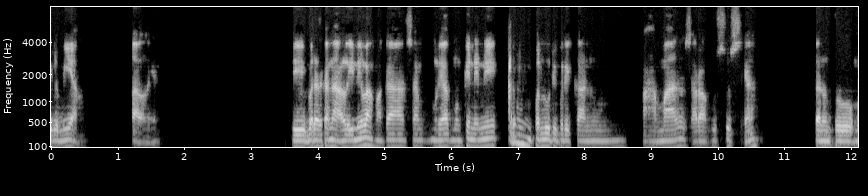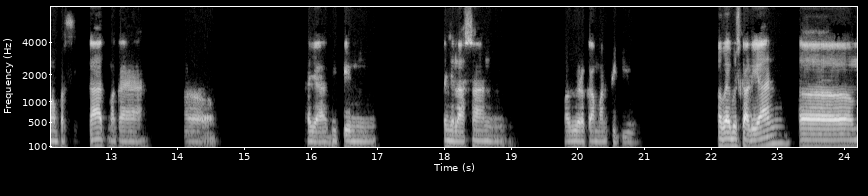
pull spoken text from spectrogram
ilmiah total ya. Di berdasarkan hal inilah maka saya melihat mungkin ini perlu diberikan pahaman secara khusus ya. Dan untuk mempersingkat maka eh, saya bikin penjelasan melalui rekaman video. Bapak Ibu sekalian, em,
